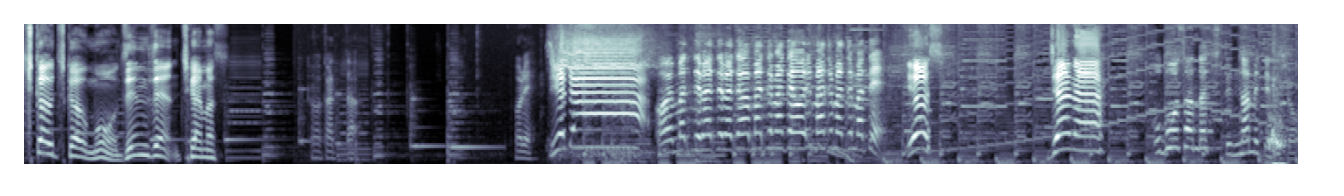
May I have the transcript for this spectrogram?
誓う誓う。もう全然誓います。わかった。ほれ。やったおい待って待って待って待って待っておい待って待って。待ってーよし！じゃあな。お坊さんだっつって舐めてるでしょ？お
